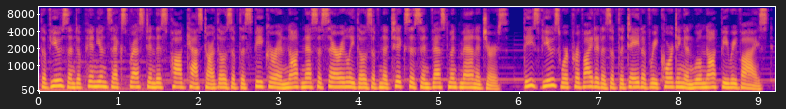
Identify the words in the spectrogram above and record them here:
the views and opinions expressed in this podcast are those of the speaker and not necessarily those of Natixis investment managers. These views were provided as of the date of recording and will not be revised.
